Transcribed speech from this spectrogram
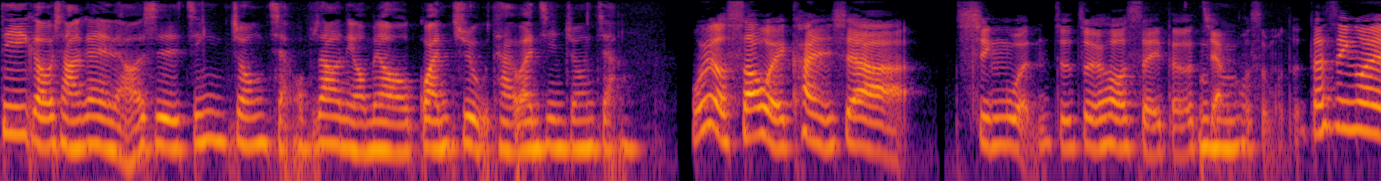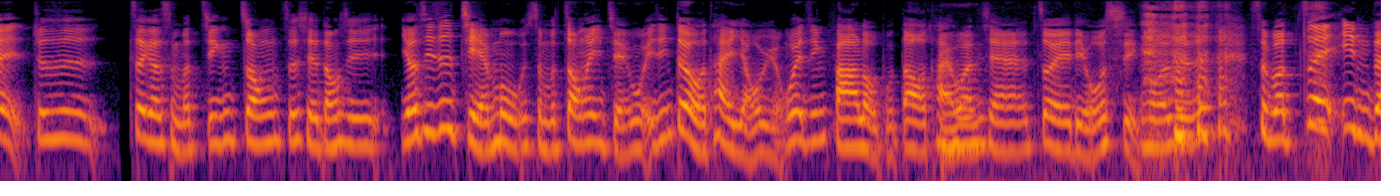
第一个，我想要跟你聊的是金钟奖，我不知道你有没有关注台湾金钟奖？我有稍微看一下新闻，就最后谁得奖或什么的，但是因为就是。这个什么金钟这些东西，尤其是节目，什么综艺节目，已经对我太遥远。我已经 follow 不到台湾现在最流行或者是什么最硬的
